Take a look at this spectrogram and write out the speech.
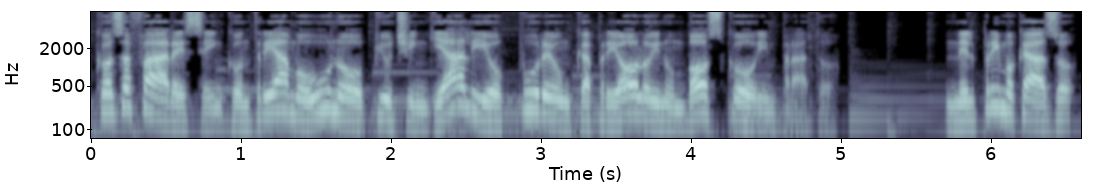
Cosa fare se incontriamo uno o più cinghiali oppure un capriolo in un bosco o in prato? Nel primo caso,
